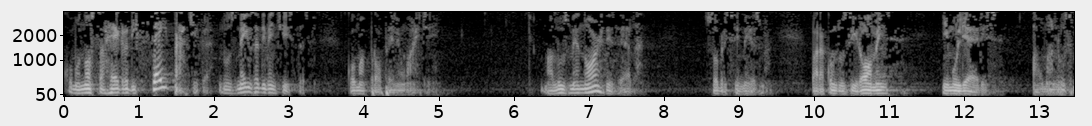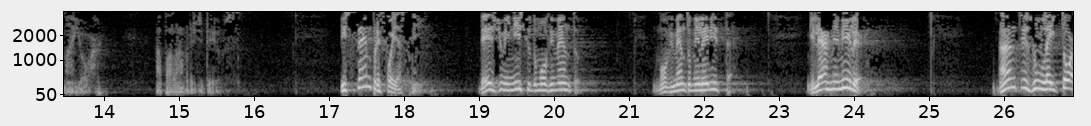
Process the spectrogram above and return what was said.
como nossa regra de fé e prática nos meios adventistas, como a própria Ellen White. Uma luz menor, diz ela, sobre si mesma, para conduzir homens e mulheres a uma luz maior a palavra de Deus. E sempre foi assim, desde o início do movimento, o movimento millerita. Guilherme Miller, antes um leitor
